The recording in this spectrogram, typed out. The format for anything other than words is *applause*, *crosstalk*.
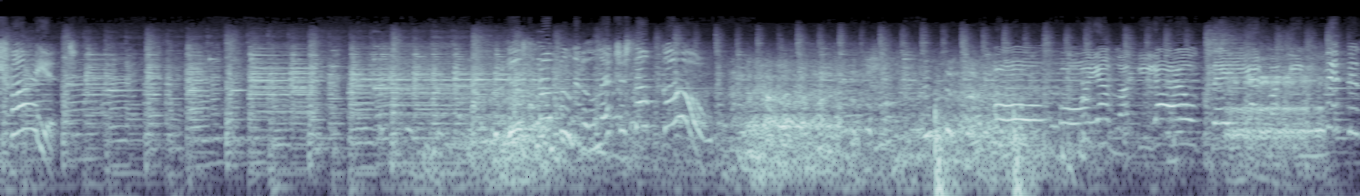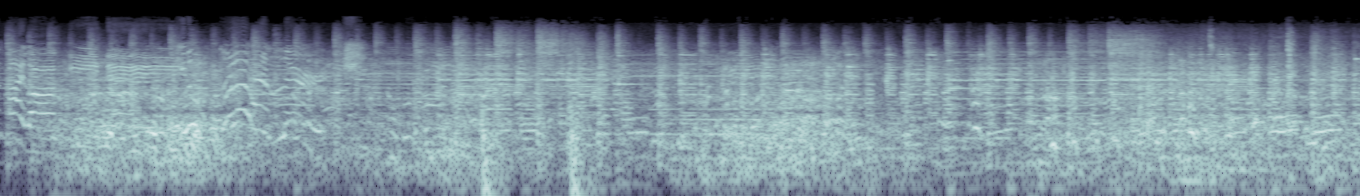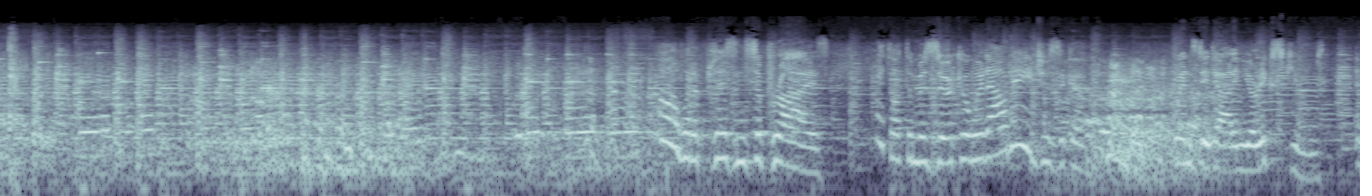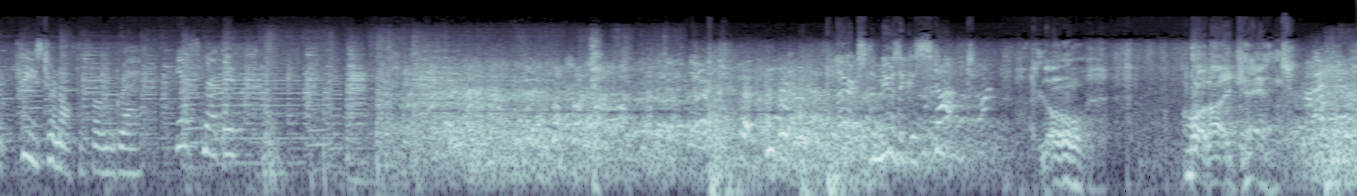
try it. What a pleasant surprise. I thought the mazurka went out ages ago. *laughs* Wednesday, darling, you're excused. And please turn off the phonograph. Yes, Mother. Lurch, the music has stopped. I know, but I can't. *laughs*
